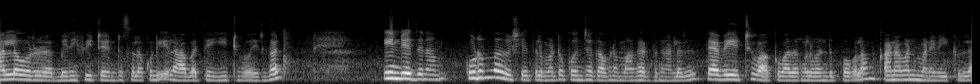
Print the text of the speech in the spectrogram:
நல்ல ஒரு பெனிஃபிட் என்று சொல்லக்கூடிய லாபத்தை ஈட்டுவீர்கள். இன்றைய தினம் குடும்ப விஷயத்தில் மட்டும் கொஞ்சம் கவனமாக இருப்பது நல்லது. தேவையற்ற வாக்குவாதங்கள் வந்து போகலாம். கணவன் மனைவிக்குள்ள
